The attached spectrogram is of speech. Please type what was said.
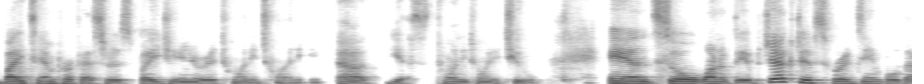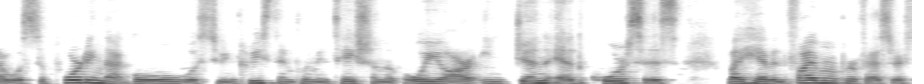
by 10 professors by January 2020, uh, yes, 2022. And so one of the objectives, for example, that was supporting that goal was to increase the implementation of OER in gen ed courses by having five more professors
